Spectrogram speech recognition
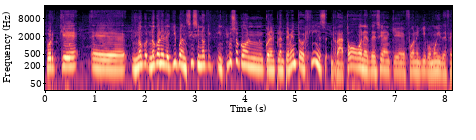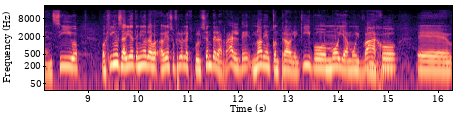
porque eh, no, no con el equipo en sí, sino que incluso con, con el planteamiento de O'Higgins, ratones, decían que fue un equipo muy defensivo. O'Higgins había tenido la- había sufrido la expulsión de la Ralde, no había encontrado el equipo, Moya muy bajo, eh,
